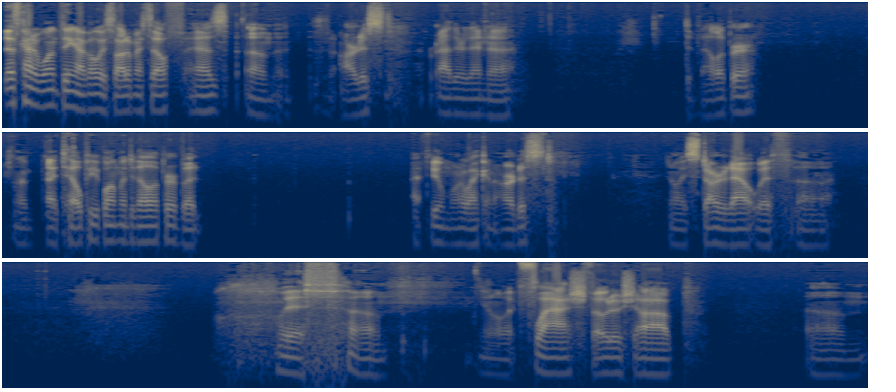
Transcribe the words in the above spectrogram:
that's kind of one thing I've always thought of myself as, um, as an artist rather than a developer. I, I tell people I'm a developer, but I feel more like an artist. You know, I started out with uh, with um, you know like Flash, Photoshop, um,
